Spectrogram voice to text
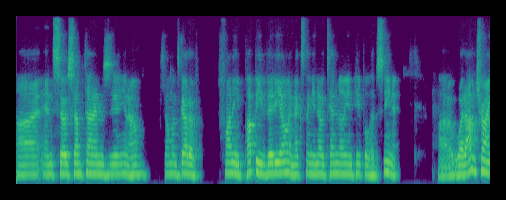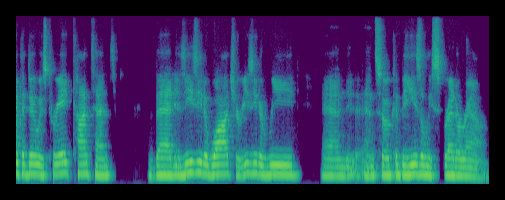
Uh, and so sometimes, you know, someone's got a funny puppy video, and next thing you know, 10 million people have seen it. Uh, what I'm trying to do is create content that is easy to watch or easy to read, and, and so it could be easily spread around.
